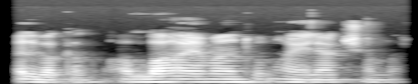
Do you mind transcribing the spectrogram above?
Hadi bakalım. Allah'a emanet olun. Hayırlı akşamlar.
